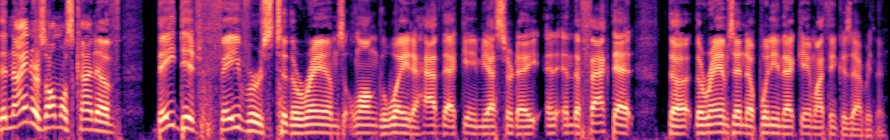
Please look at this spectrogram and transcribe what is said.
The Niners almost kind of they did favors to the Rams along the way to have that game yesterday, and, and the fact that the the Rams end up winning that game, I think, is everything.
